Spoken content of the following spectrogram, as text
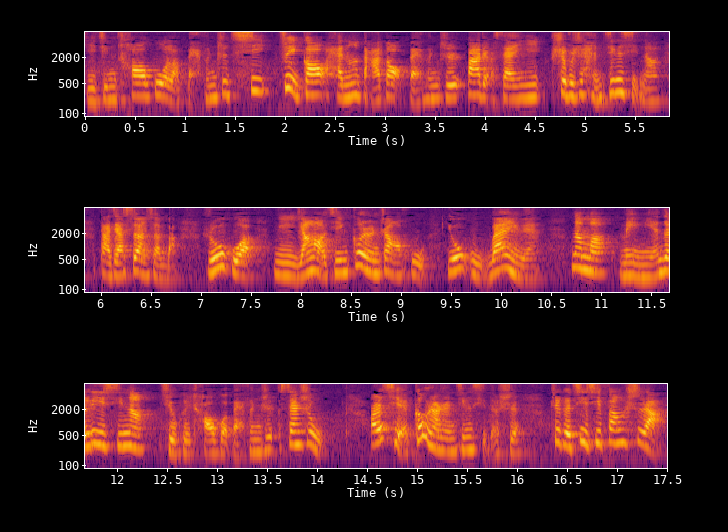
已经超过了百分之七，最高还能达到百分之八点三一，是不是很惊喜呢？大家算算吧，如果你养老金个人账户有五万元，那么每年的利息呢就会超过百分之三十五，而且更让人惊喜的是，这个计息方式啊，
